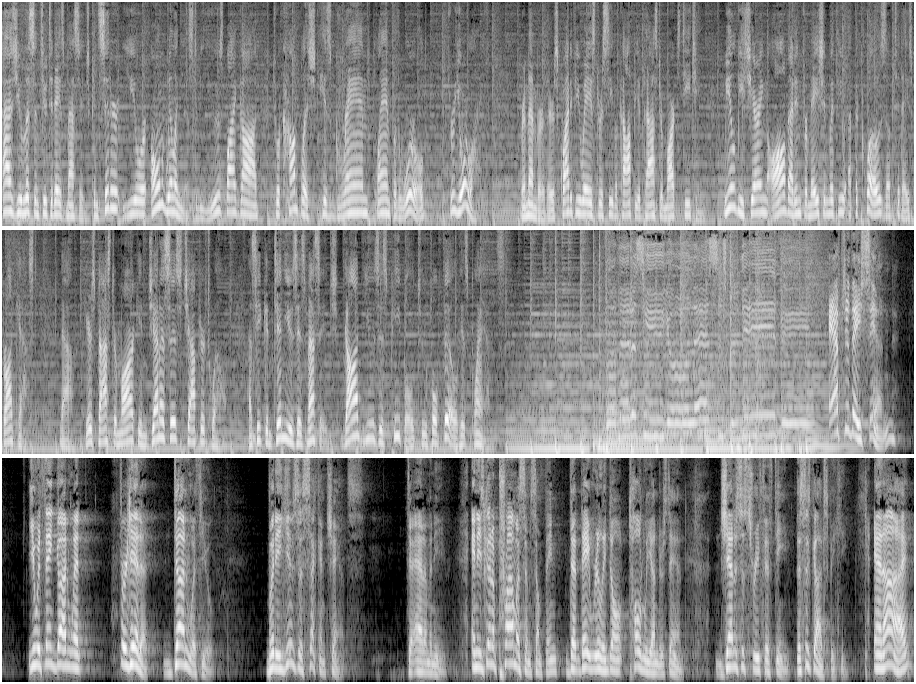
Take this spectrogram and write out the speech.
As you listen to today's message, consider your own willingness to be used by God to accomplish His grand plan for the world through your life. Remember, there's quite a few ways to receive a copy of Pastor Mark's teaching. We'll be sharing all that information with you at the close of today's broadcast. Now, here's Pastor Mark in Genesis chapter 12. As he continues his message, God uses people to fulfill his plans. After they sinned, you would think God went, forget it, done with you. But he gives a second chance to Adam and Eve. And he's going to promise them something that they really don't totally understand. Genesis 3:15. This is God speaking. And I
